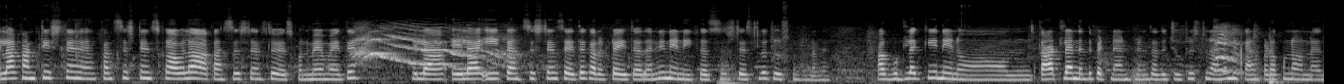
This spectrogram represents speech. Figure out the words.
ఎలా కన్సిస్టెన్ కన్సిస్టెన్స్ కావాలో ఆ కన్సిస్టెన్స్లో వేసుకోండి. మేమైతే ఇలా ఇలా ఈ కన్సిస్టెన్సీ అయితే కరెక్ట్ అవుతుందని నేను ఈ కన్సిస్టెన్స్లో చూసుకుంటున్నాను ఆ గుడ్లకి నేను కాట్ల అనేది పెట్టినాను ఫ్రెండ్స్. అది చూపిస్తున్నాను. మీకు కనపడకుండా ఉన్నాయి.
